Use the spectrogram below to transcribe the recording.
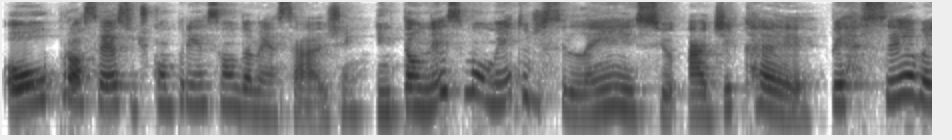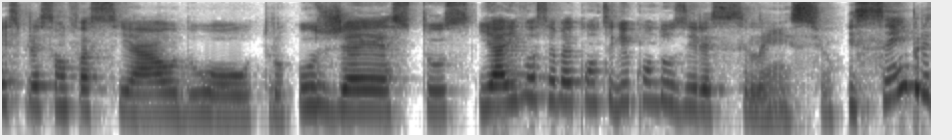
ou processo de compreensão da mensagem. Então, nesse momento de silêncio, a dica é: perceba a expressão facial do outro, os gestos, e aí você vai conseguir conduzir esse silêncio. E sempre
